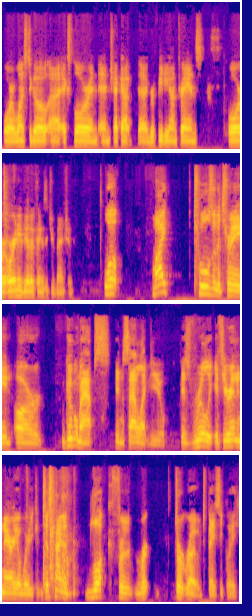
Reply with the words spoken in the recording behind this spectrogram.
or wants to go uh, explore and and check out uh, graffiti on trains, or or any of the other things that you've mentioned? Well, my tools of the trade are Google Maps in satellite view is really if you're in an area where you can just kind of look for r- dirt roads basically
